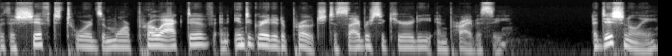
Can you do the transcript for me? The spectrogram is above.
with a shift towards a more proactive and integrated approach to cybersecurity and privacy. Additionally,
